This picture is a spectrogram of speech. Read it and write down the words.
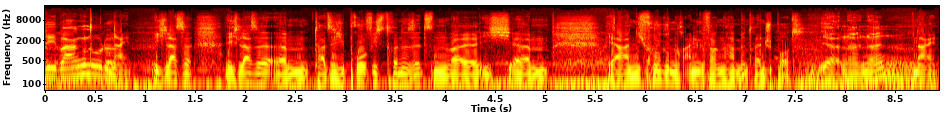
die Wagen oder? Nein, ich lasse, ich lasse ähm, tatsächlich Profis drinnen sitzen, weil ich ähm, ja nicht früh genug angefangen habe mit Rennsport. Ja, nein, nein. Nein,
